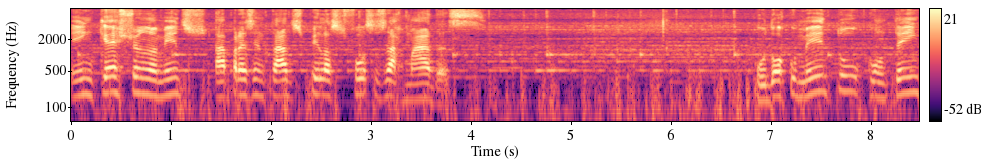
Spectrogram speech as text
em questionamentos apresentados pelas Forças Armadas. O documento contém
